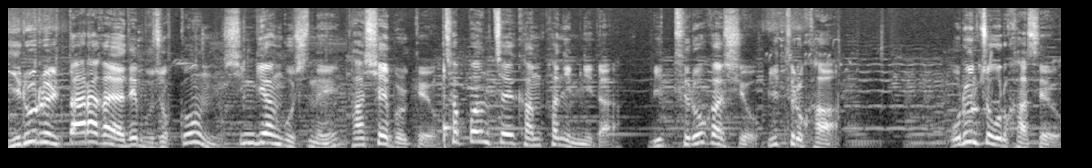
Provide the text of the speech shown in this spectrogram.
미로를 따라가야 돼 무조건 신기한 곳이네 다시 해볼게요 첫 번째 간판입니다 밑으로 가시오 밑으로 가 오른쪽으로 가세요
